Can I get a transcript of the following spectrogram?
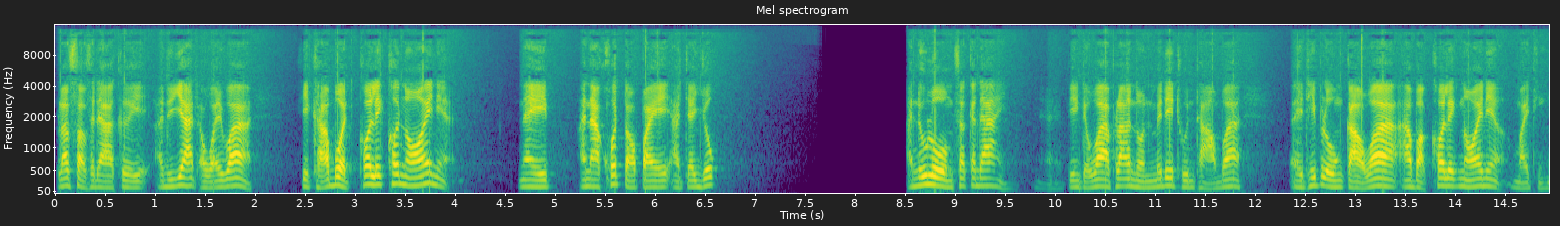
พระศาสดาเคยอนุญาตเอาไว้ว่าสิกขาบทข้อเล็กข้อน้อยเนี่ยในอนาคตต่อไปอาจจะยกอนุโลมสักก็ได้ เพียงแต่ว่าพระอนุนไม่ได้ทูลถามว่าไอ้ที่พระองค์กล่าวว่าอาบัตข้อเล็กน้อยเนี่ยหมายถึง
